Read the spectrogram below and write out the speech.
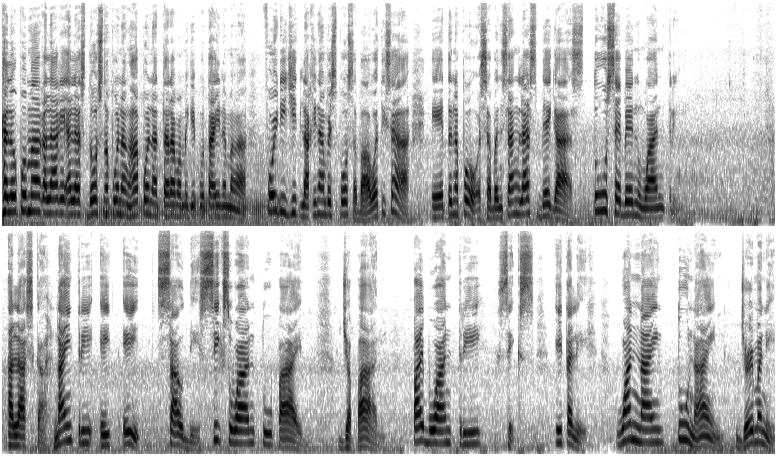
Hello po mga kalaki, alas 2 na po ng hapon at tara mamigay po tayo ng mga 4-digit lucky numbers po sa bawat isa. Ito na po sa bansang Las Vegas, 2713. Alaska, 9388. Saudi, 6125. Japan, 5136. Italy, 1929. Germany,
